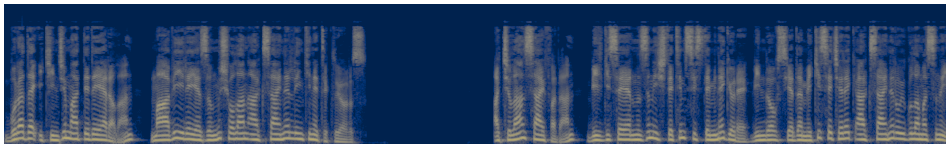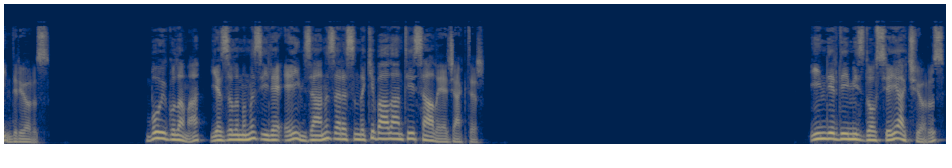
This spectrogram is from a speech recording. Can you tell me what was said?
Burada ikinci maddede yer alan, mavi ile yazılmış olan ArcSigner linkine tıklıyoruz. Açılan sayfadan, bilgisayarınızın işletim sistemine göre Windows ya da Mac'i seçerek ArcSigner uygulamasını indiriyoruz. Bu uygulama, yazılımımız ile e-imzanız arasındaki bağlantıyı sağlayacaktır. İndirdiğimiz dosyayı açıyoruz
